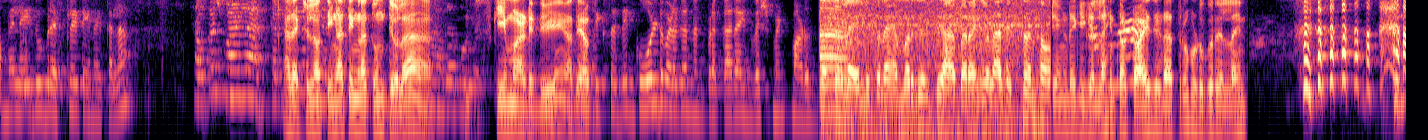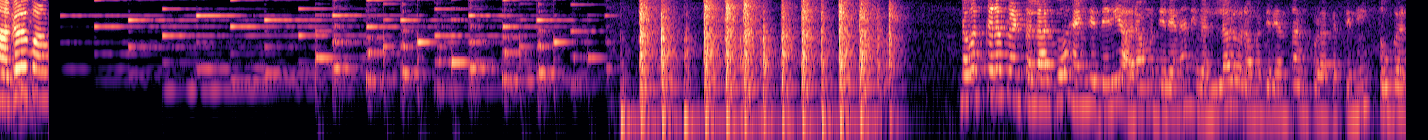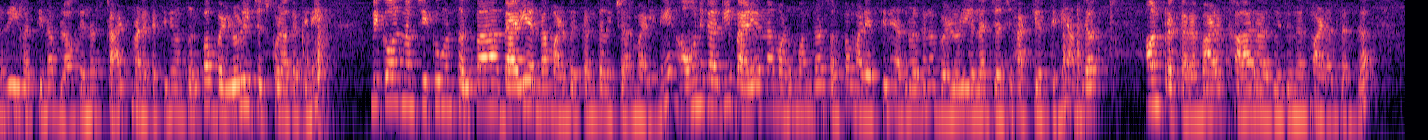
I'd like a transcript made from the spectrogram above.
ಆಮೇಲೆ ಇದು ಬ್ರೆಸ್ಲೆಟ್ ಏನೈತಲ್ಲ? ಅದು ಆ್ಯಕ್ಚುಲಿ ನಾವು ತಿಂಗಳ ತಿಂಗಳ ತುಂಬ್ತೀವಲ್ಲ? ಸ್ಕೀಮ್ ಮಾಡಿದ್ವಿ. ಅದೇ ಸದ್ಯ ಗೋಲ್ಡ್ ಒಳಗ ನನ್ನ ಪ್ರಕಾರ ಇನ್ವೆಸ್ಟ್ಮೆಂಟ್ ಮಾಡೋದು. ಎಲ್ಲಿ ತನ ಎಮರ್ಜೆನ್ಸಿ ಬರಂಗಿಲ್ಲ ಅಂಗಡಿಗೆ ಈಗೆಲ್ಲ ಇಂಥವು ಟಾಯ್ಸ್ ಇಡತ್ರು ಹುಡುಗರೆಲ್ಲ ಇಂಥ ಆಗಳ ಎಲ್ಲಾರ್ಗೂ ಹೆಂಗಿದ್ದೀರಿ ಆರಾಮದಿರೇನ ನೀವೆಲ್ಲರೂ ಆರಾಮದಿರಿ ಅಂತ ಅನ್ಕೊಳಕತ್ತೀನಿ. ಸೊ ಬರ್ರಿ, ಇವತ್ತಿನ ಬ್ಲಾಗ್ ಅನ್ನ ಸ್ಟಾರ್ಟ್ ಮಾಡಕತ್ತೀನಿ. ಒಂದ್ ಸ್ವಲ್ಪ ಬೆಳ್ಳುಳ್ಳಿ ಜಜ್ಕೊಳಕತ್ತೀನಿ. ಬಿಕಾಸ್ ನಮ್ಮ ಚಿಕ್ಕು ಒಂದ್ ಸ್ವಲ್ಪ ಬ್ಯಾಳಿ ಅನ್ನ ಮಾಡ್ಬೇಕಂತ ವಿಚಾರ ಮಾಡೀನಿ. ಅವನಿಗಾಗಿ ಬ್ಯಾಳಿ ಅನ್ನ ಮಾಡೋ ಮುಂದ ಸ್ವಲ್ಪ ಮಾಡಿರ್ತೀನಿ. ಅದ್ರೊಳಗನ ಬೆಳ್ಳುಳ್ಳಿ ಎಲ್ಲ ಜಜ್ಜಿ ಹಾಕಿರ್ತೀನಿ. ಅಂದ್ರ, ಅವನ ಪ್ರಕಾರ ಭಾಳ ಖಾರ ಅದು ಇದನ್ನ ಮಾಡಲ್ದಂಗ.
